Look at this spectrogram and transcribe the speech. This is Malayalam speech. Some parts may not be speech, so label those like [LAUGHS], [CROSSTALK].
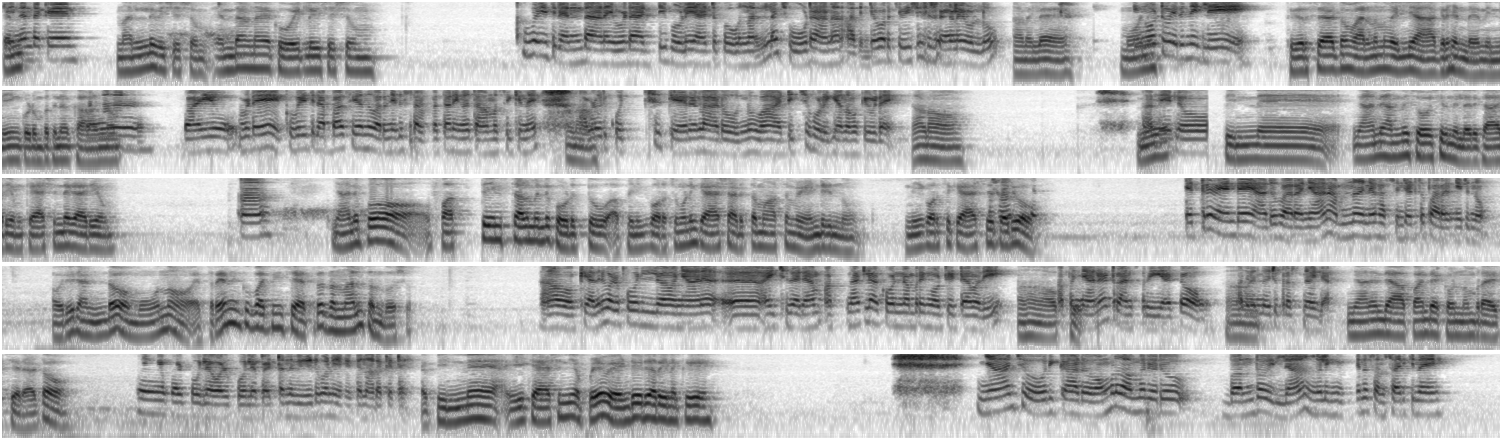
പിന്നെന്തൊക്കെ? നല്ല വിശേഷം. എന്താണ് കുവൈറ്റിലെ വിശേഷം? കുവൈത്തിൽ എന്താണ്? ഇവിടെ അടിപൊളിയായിട്ട് പോകും നല്ല ചൂടാണ്. അതിന്റെ കുറച്ച് വിശേഷങ്ങളേ ഉള്ളൂ. ആണല്ലേ? ഇങ്ങോട്ട് വരുന്നില്ലേ? തീർച്ചയായിട്ടും വരണം എന്ന് വലിയ ആഗ്രഹമുണ്ട്. നിന്നെയും കുടുംബത്തിനും കാണണം. ബയോ ഇവിടെ കുവൈത്തിൽ അബ്ബാസിയ എന്ന് പറഞ്ഞൊരു സ്ഥലത്താണ് ഞങ്ങൾ താമസിക്കുന്നത് അവിടെ ഒരു കൊച്ചു കേരളാടോ ഒന്ന് വാ അടിച്ചു പൊളിക്കാം നമുക്കിവിടെ. ആണോ? നീ അതേലോ പിന്നെ ഞാൻ അന്ന് ചോദിച്ചിരുന്നില്ല ഒരു കാര്യം ക്യാഷിന്റെ കാര്യം? ഞാനിപ്പോ ഫസ്റ്റ് ഇൻസ്റ്റാൾമെന്റ് കൊടുത്തു അപ്പൊ എനിക്ക് കുറച്ചും കൂടി ക്യാഷ് അടുത്ത മാസം വേണ്ടിയിരുന്നു. നീ കുറച്ച് ക്യാഷ് തരുമോ എത്ര വേണ്ടേ? അത് പറ. ഞാൻ അന്ന് തന്നെ ഹസിന്റെ അടുത്ത് പറഞ്ഞിരുന്നു. ഒരു രണ്ടോ മൂന്നോ? എത്രയാ നിനക്ക് പറ്റുന്ന എത്ര തന്നാലും സന്തോഷം. ആ ഓക്കെ അതിന് കുഴപ്പമില്ലല്ലോ. ഞാൻ അയച്ചു തരാം. അക്നാട്ടിലെ അക്കൗണ്ട് നമ്പർ ഇങ്ങോട്ട് ഇട്ടാ മതി. അപ്പൊ ഞാൻ ട്രാൻസ്ഫർ ചെയ്യാം കേട്ടോ. അതിനൊന്നും ഒരു പ്രശ്നമില്ല. ഞാൻ എന്റെ ആപ്പാന്റെ അക്കൗണ്ട് നമ്പർ അയച്ചു തരാം കേട്ടോ. കുഴപ്പമില്ല കുഴപ്പമില്ല. പെട്ടെന്ന് വീട് പണിയൊക്കെ നടക്കട്ടെ. പിന്നെ ഈ ക്യാഷിന് എപ്പോഴേ വേണ്ടി വരും അറിയനക്ക് ഞാൻ ചോദിക്കാടോ. നമ്മൾ തമ്മിലൊരു ബന്ധമില്ല. നിങ്ങൾ ഇങ്ങനെ സംസാരിക്കുന്നേ?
